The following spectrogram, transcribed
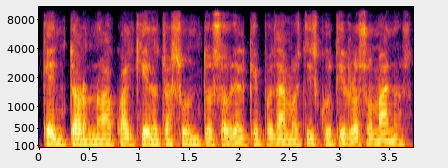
que en torno a cualquier otro asunto sobre el que podamos discutir los humanos.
